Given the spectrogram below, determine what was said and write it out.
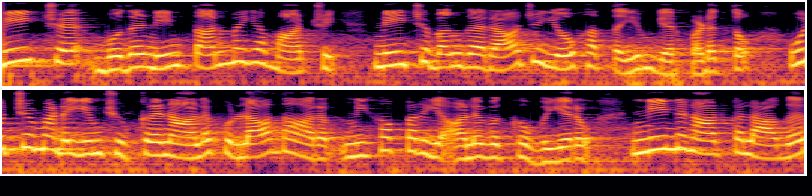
நீச்ச புதனின் தன்மையை மாற்றி நீச்சபங்க ராஜ யோகத்தையும் ஏற்படுத்தும் உச்சமடையும் சுக்கரனால பொருளாதாரம் மிகப்பெரிய அளவுக்கு உயரும். நீண்ட நாட்களாக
